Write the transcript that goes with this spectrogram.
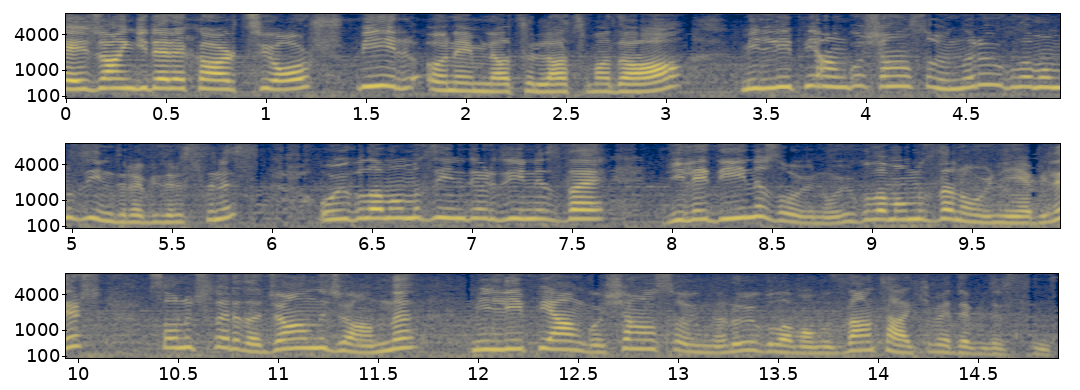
Heyecan giderek artıyor. Bir önemli hatırlatma daha. Milli Piyango Şans Oyunları uygulamamızı indirebilirsiniz. Uygulamamızı indirdiğinizde dilediğiniz oyunu uygulamamızdan oynayabilir. Sonuçları da canlı canlı Milli Piyango Şans Oyunları uygulamamızdan takip edebilirsiniz.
